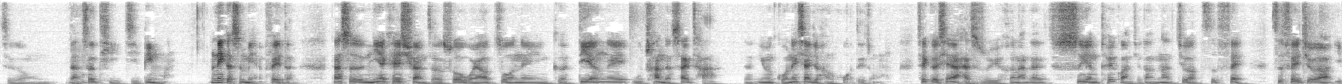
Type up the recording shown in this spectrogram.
这种染色体疾病嘛，那个是免费的。但是你也可以选择说我要做那个 DNA 无创的筛查，因为国内现在就很火这种。这个现在还是属于荷兰在试验推广阶段，那就要自费，自费就要一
